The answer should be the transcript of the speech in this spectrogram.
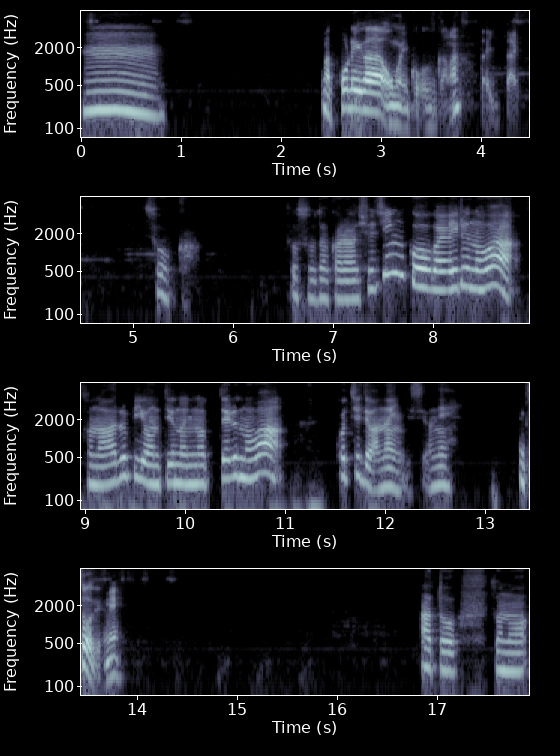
うーん、まあ、これが重い構図かな、大体。そうか。そうそう、だから主人公がいるのは、そのアルビオンっていうのに乗ってるのは、こっちではないんですよね。そうですね。あと、その、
